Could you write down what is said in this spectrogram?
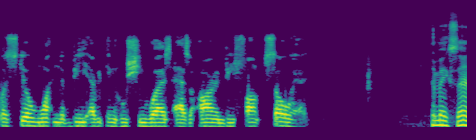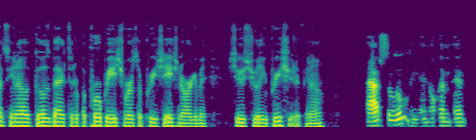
but still wanting to be everything who she was as an R&B funk soul head. That makes sense. You know, it goes back to the appropriation versus appreciation argument. She was truly appreciative, you know? Absolutely. And and, and,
